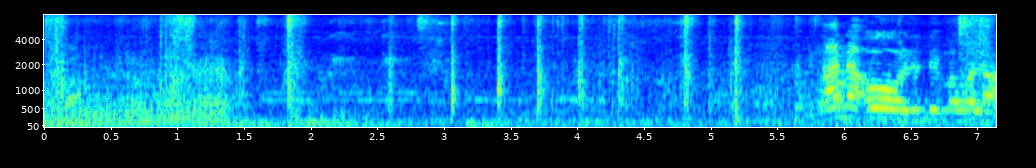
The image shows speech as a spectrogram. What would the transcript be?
Diba? sana all, hindi mawala.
